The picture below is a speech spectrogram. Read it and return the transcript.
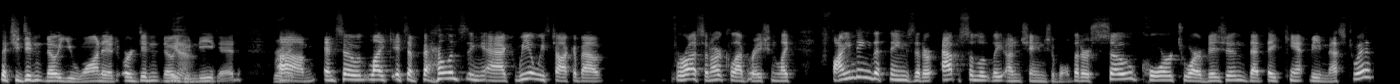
that you didn't know you wanted or didn't know Yeah. you needed. Right. Um, and so, like, it's a balancing act. We always talk about for us in our collaboration, like finding the things that are absolutely unchangeable, that are so core to our vision that they can't be messed with.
